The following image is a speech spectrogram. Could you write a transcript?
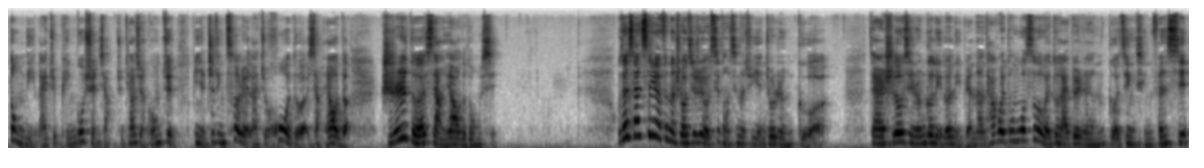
动力来去评估选项，去挑选工具，并且制定策略来去获得想要的、值得想要的东西。我在三四月份的时候，其实有系统性的去研究人格。在十六型人格理论里边呢，它会通过四个维度来对人格进行分析，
